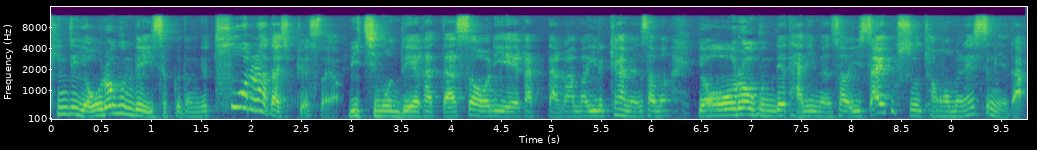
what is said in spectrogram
굉장히 여러 군데에 있었거든요. 투어를 하다시피 했어요. 리치몬드에 갔다 써리에 갔다가 막 이렇게 하면서 막 여러 군데 다니면서 이 쌀국수 경험을 했습니다.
